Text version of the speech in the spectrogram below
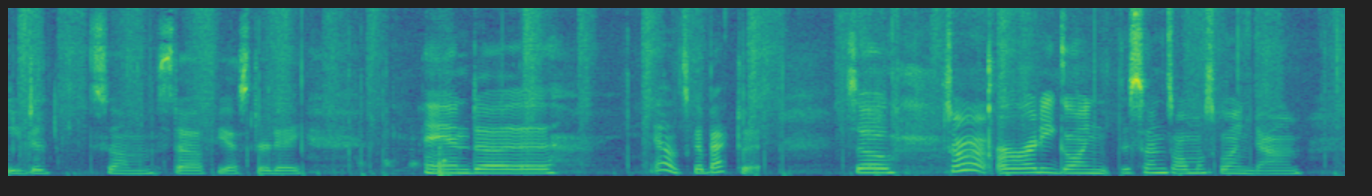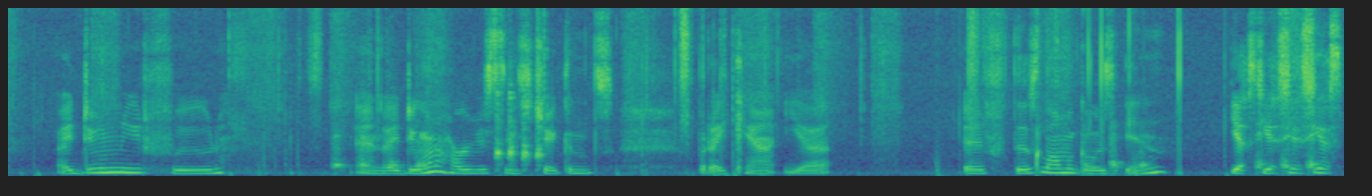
We did some stuff yesterday. And, uh, yeah, let's get back to it. So, so we're already going, the sun's almost going down. I do need food, and I do want to harvest these chickens, but I can't yet. If this llama goes in, yes, yes, yes, yes.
